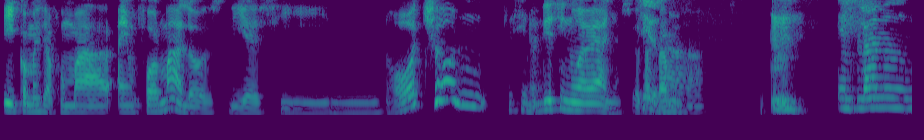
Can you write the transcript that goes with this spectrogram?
y comencé a fumar en forma a los 18, 19. 19 años, Sí, o exactamente. sea, en plan,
